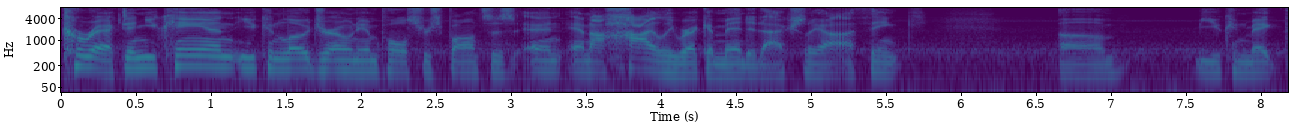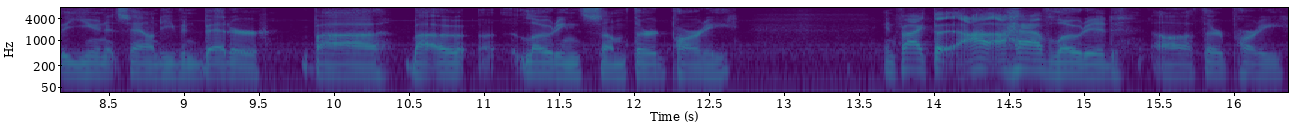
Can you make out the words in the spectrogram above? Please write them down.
Correct, and you can you can load your own impulse responses, and and I highly recommend it. Actually, I, I think um, you can make the unit sound even better by by uh, loading some third party. In fact, I, I have loaded uh, third party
